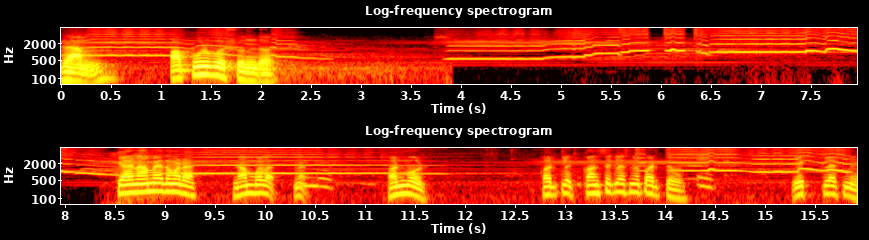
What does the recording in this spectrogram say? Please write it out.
গ্রাম অপূর্ব সুন্দর क्या नाम है तुम्हारा नाम बोला ना अनमोल कौन क्ला- कौन से क्लास में पढ़ते हो एक क्लास में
